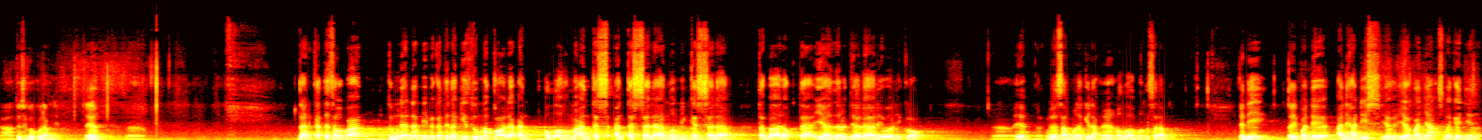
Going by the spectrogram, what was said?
Ha itu sekurang-kurangnya. Ya. Ha. Dan kata sahabat kemudian Nabi berkata lagi summa qala ant Allahumma antas antas salam wa minkas salam tabarakta ya dzal jalali wal ikram. Ha, ya. Kemudian sama lagi lah ya Allahumma antas salam tu. Jadi daripada ada hadis ya yang banyak sebagainya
